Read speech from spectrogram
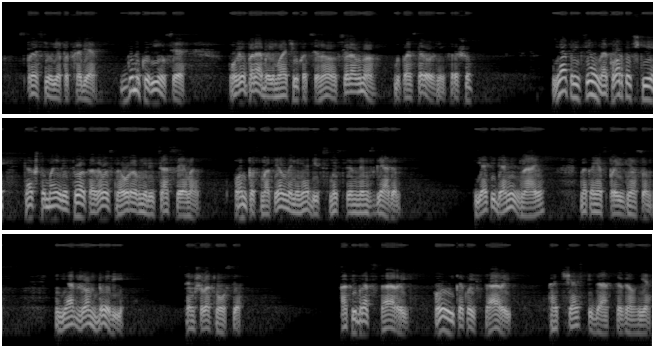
— спросил я, подходя. «Да накурился. Уже пора бы ему очухаться, но все равно. Вы поосторожней, хорошо?» Я присел на корточки, так что мое лицо оказалось на уровне лица Сэма. Он посмотрел на меня бессмысленным взглядом. «Я тебя не знаю», — наконец произнес он. «Я Джон Берри». Сэм шелохнулся. «А ты, брат, старый. Ой, какой старый!» «Отчасти да», — сказал я.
